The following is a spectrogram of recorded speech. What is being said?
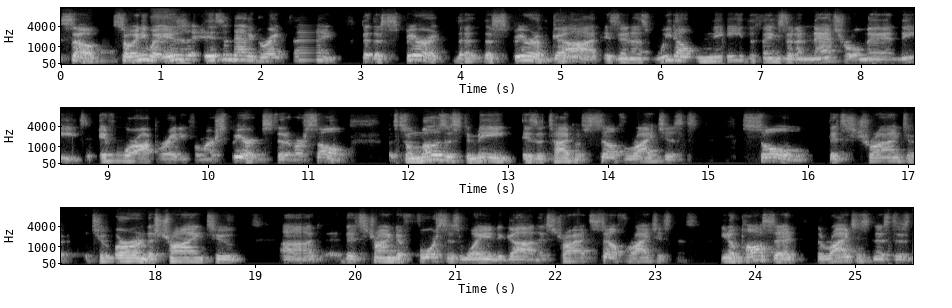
so, so anyway, isn't, isn't that a great thing? That the spirit the, the spirit of god is in us. We don't need the things that a natural man needs if we're operating from our spirit instead of our soul. So moses to me is a type of self-righteous soul that's trying to to earn that's trying to uh, that's trying to force his way into god that's trying self-righteousness. You know paul said the righteousness is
